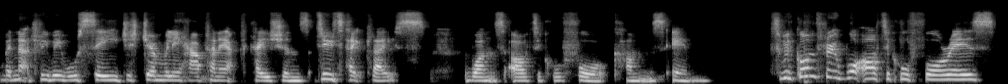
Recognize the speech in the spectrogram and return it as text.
But naturally, we will see just generally how planning applications do take place once Article 4 comes in. So we've gone through what Article 4 is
